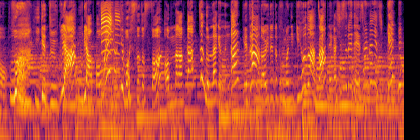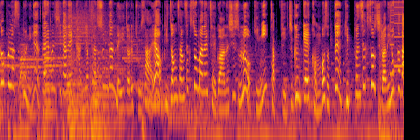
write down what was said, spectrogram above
당당해주세요. 우와, 이게 누구야? 우리 아빠 왜 이렇게 멋있어졌어? 엄마가 깜짝 놀라겠는걸? 얘들아, 너희들도 부모님께 효도하자. 내가 시술에 대해 설명해줄게. 피코 플러스 토닝은 짧은 시간에 강력한 순간 레이저를 조사하여 비정상 색소만을 제거하는 시술로 기미, 잡티, 주근깨, 검버섯 등 깊은 색소 질환의 효과가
